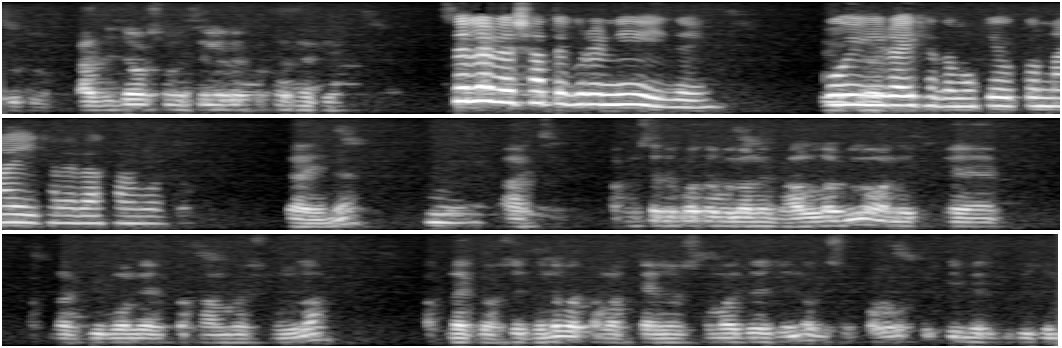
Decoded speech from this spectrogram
ছোট। কাজে যাওয়ার সময় ছেলেরা কোথায় থাকে? ছেলেদের সাথে করে নিয়েই যাই কই রাইখা দেবো কেউ তো নাই এখানে রাখার মতো। তাই না? আচ্ছা। আপনার সাথে কথা বলে অনেক ভালো লাগল। অনেক আপনার জীবনের কথা আমরা শুনলাম। আপনাকে অসংখ্য ধন্যবাদ। আমার চ্যানেল সময় দেওয়ার জন্য। অবশ্যই পরবর্তী টিমের ভিডিও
